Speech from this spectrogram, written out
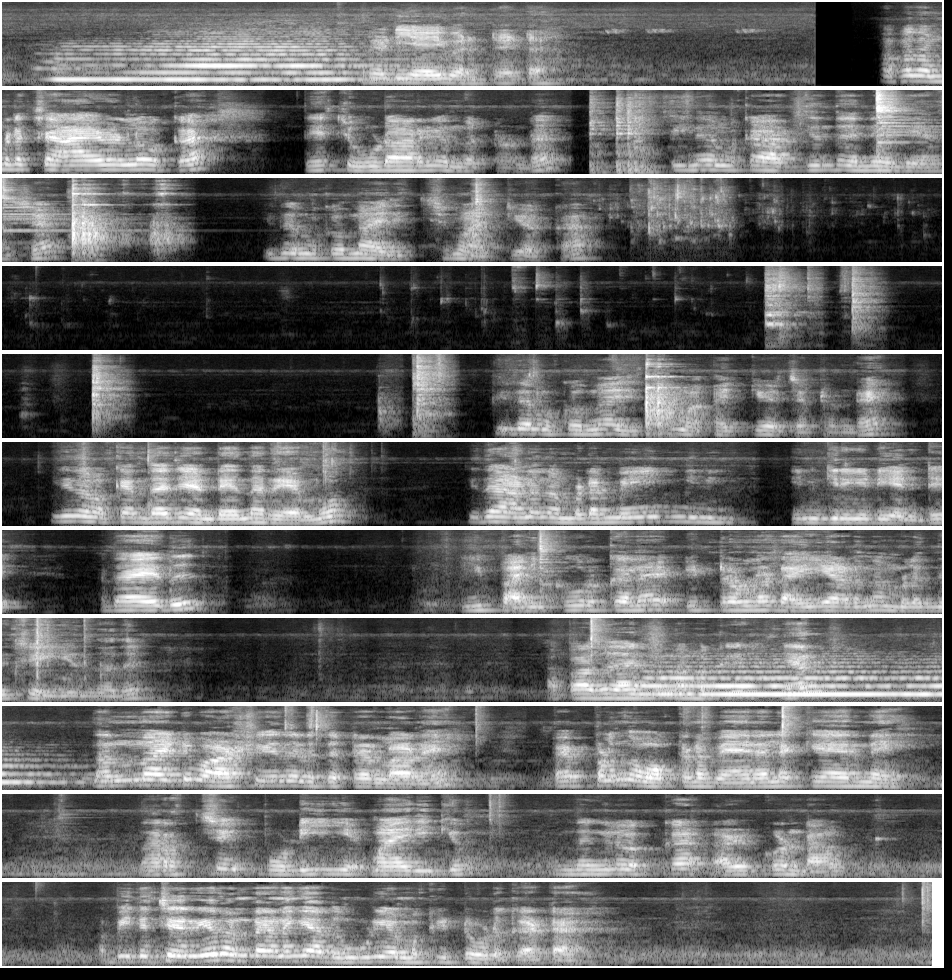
റെഡിയായി വരട്ടെ കേട്ടോ. അപ്പോൾ നമ്മുടെ ചായ വെള്ളമൊക്കെ ഇത് ചൂടാറി വന്നിട്ടുണ്ട്. പിന്നെ നമുക്ക് ആദ്യം തന്നെ എന്താണെന്ന് വെച്ചാൽ ഇത് നമുക്കൊന്ന് അരിച്ച് മാറ്റി വെക്കാം. ഇത് നമുക്കൊന്ന് അരിച്ച് മാറ്റി വെച്ചിട്ടുണ്ട്. ഇനി നമുക്ക് എന്താ ചെയ്യേണ്ടതെന്ന് അറിയാമോ? ഇതാണ് നമ്മുടെ മെയിൻ ഇൻഗ്രീഡിയന്റ് അതായത് ഈ പനിക്കൂർക്കല ഇട്ടുള്ള ഡൈ ആണ് നമ്മളിന്ന് ചെയ്യുന്നത്. അപ്പോൾ അത് നമുക്ക് ഞാൻ നന്നായിട്ട് വാഷ് ചെയ്തെടുത്തിട്ടുള്ളതാണേ. അപ്പം എപ്പോഴും നോക്കണം വേനലൊക്കെ ആയിരുന്നേ. നിറച്ച് പൊടിയുമായിരിക്കും. എന്തെങ്കിലുമൊക്കെ അഴുക്കുണ്ടാവും. അപ്പം ഇത് ചെറിയ തണ്ടാണെങ്കിൽ അതും കൂടി നമുക്ക് ഇട്ട് കൊടുക്കാം കേട്ടോ.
